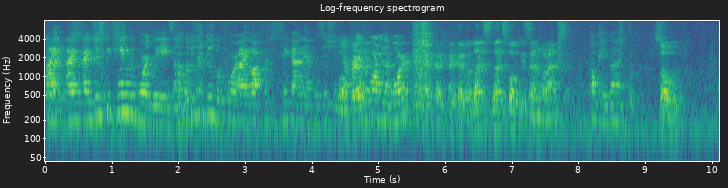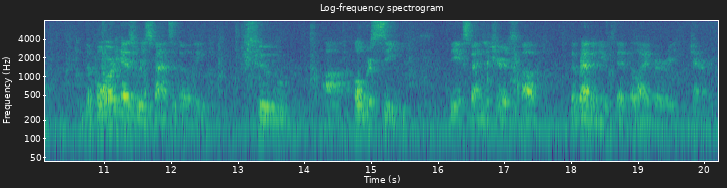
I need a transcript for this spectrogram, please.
I, I, I just became the board liaison. What did you do before I offered to take on that position? Never Okay. informed the board? Okay, I, I tell you what, let's, let's focus on what I'm saying. Okay, go ahead. So, the board has a responsibility to uh, oversee the expenditures of the revenues that the library generates.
